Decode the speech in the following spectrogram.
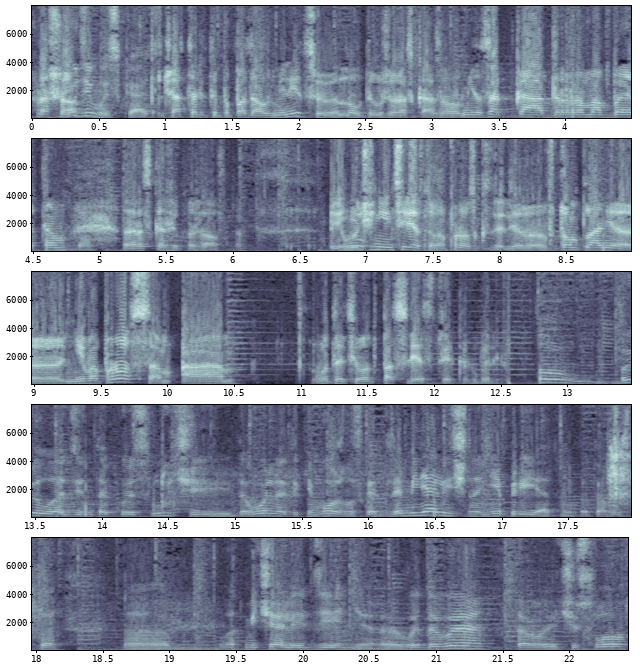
Хорошо. Будем искать. Часто ли ты попадал в милицию? Ну, ты уже рассказывал мне за кадром об этом. Да. Расскажи, пожалуйста. Ну- Очень интересный вопрос, кстати. В том плане, э, не вопрос сам, а вот эти вот последствия как были. Ну, был один такой случай, довольно-таки, можно сказать, для меня лично неприятный, потому что э, отмечали день э, ВДВ, второе число,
